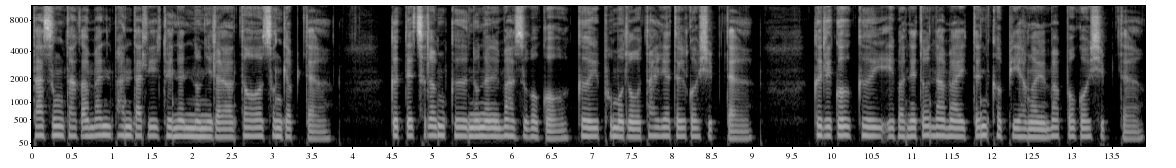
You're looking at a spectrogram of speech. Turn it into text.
다승다감한 반달이 되는 눈이라 더 정겹다. 그때처럼 그 눈을 마주보고 그의 품으로 달려들고 싶다. 그리고 그의 입안에도 남아있던 커피향을 맛보고 싶다.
